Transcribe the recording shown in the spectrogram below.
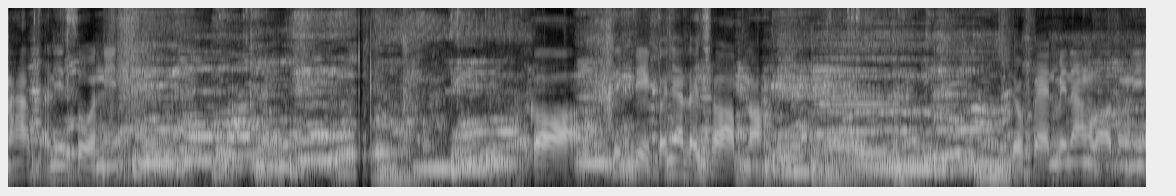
นะครับ อันนี้โซนนี้ ก็เด็กๆก็น่าจะชอบเนาะ เดี๋ยวแฟนไปนั่งรอตรงนี้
